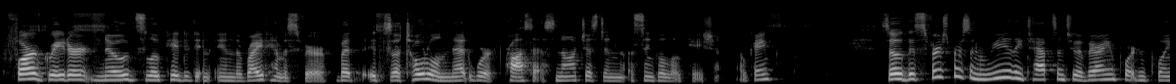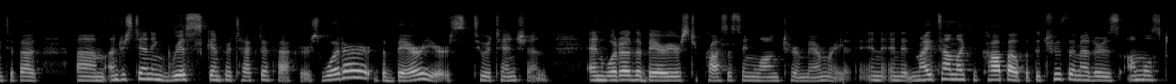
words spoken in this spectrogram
far greater nodes located in, in the right hemisphere, but it's a total network process, not just in a single location, okay? So this first person really taps into a very important point about um, understanding risk and protective factors. What are the barriers to attention and what are the barriers to processing long-term memory? And, and it might sound like a cop-out, but the truth of the matter is almost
